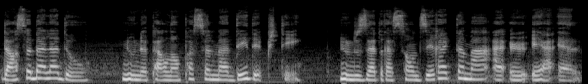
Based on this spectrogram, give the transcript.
Dans ce balado, nous ne parlons pas seulement des députés, nous nous adressons directement à eux et à elles.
